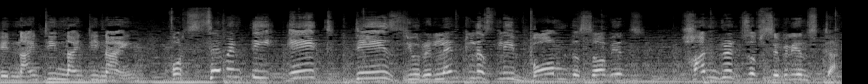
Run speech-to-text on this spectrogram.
in 1999, for 78 days you relentlessly bombed the Serbians, hundreds of civilians died.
